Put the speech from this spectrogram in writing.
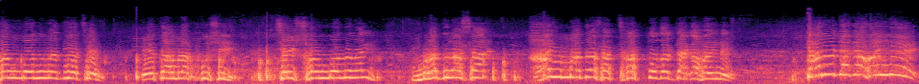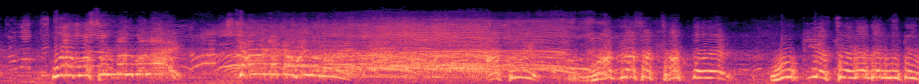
সংবর্ধনা দিয়েছেন। এতে আমরা খুশি। সেই সংবর্ধনায় মাদ্রাসা, হাই মাদ্রাসা ছাত্রদের টাকা হয়নি। কেন টাকা হয়নি? ওরা মুসলমান বলে। কেন টাকা হয়নি আপনি মাদ্রাসার ছাত্রদের লুকিয়ে চোরেদের মতন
